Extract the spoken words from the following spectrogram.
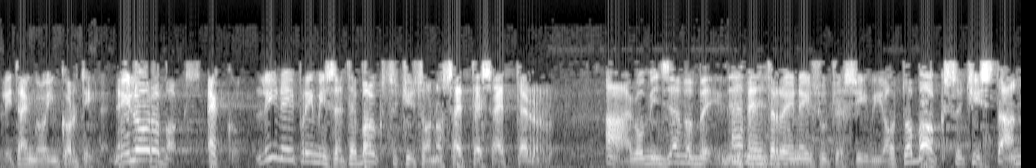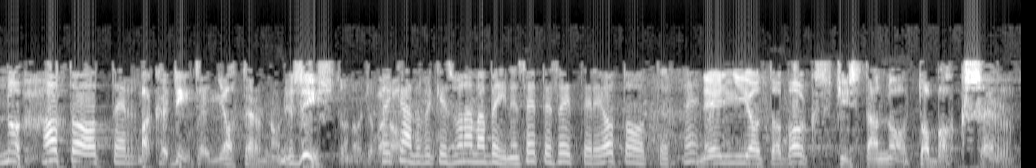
Li tengo in cortile. Nei loro box. Ecco, lì nei primi sette box ci sono sette setter. Ah, cominciamo bene. Ah, beh. Mentre nei successivi otto box ci stanno... Otto otter. Ma che dite, gli otter non esistono, giovanotto. Peccato perché suonava bene, sette settere e otto otter. Eh? Negli otto box ci stanno otto boxer.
